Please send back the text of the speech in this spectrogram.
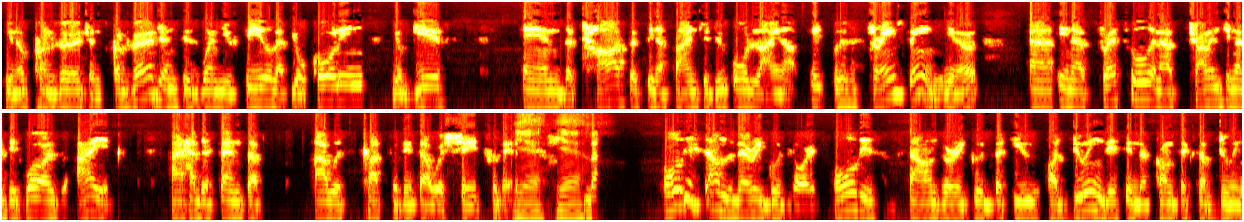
you know, convergence. Convergence is when you feel that your calling, your gifts, and the task that's been assigned to do all line up. It was a strange thing, you know. Uh, in as stressful and as challenging as it was, I, I had the sense of I was cut for this, I was shaped for this. Yeah. Yeah. But all this sounds very good, Lloyd. All this sounds very good, but you are doing this in the context of doing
